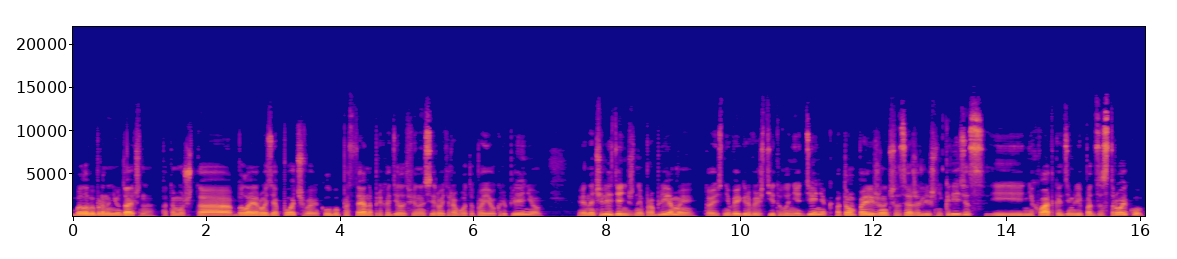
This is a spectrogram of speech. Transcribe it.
было выбрано неудачно, потому что была эрозия почвы, клубу постоянно приходилось финансировать работы по ее укреплению, начались денежные проблемы, то есть не выигрываешь титулы, нет денег. Потом в Париже начался жилищный кризис и нехватка земли под застройку.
